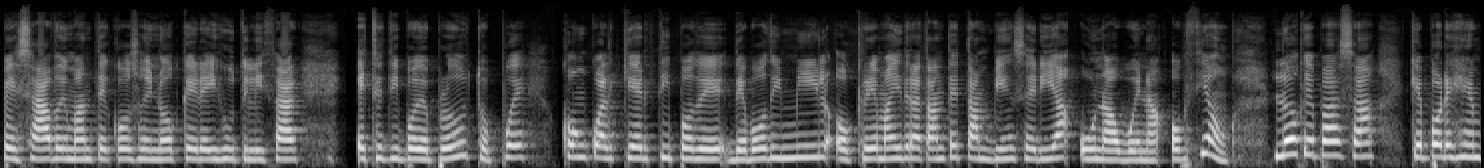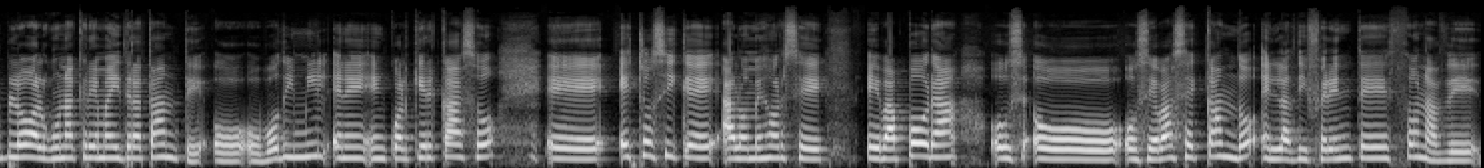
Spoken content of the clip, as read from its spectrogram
pesado y mantecoso y no queréis utilizar este tipo de productos? Pues con cualquier tipo de, body meal o crema hidratante también sería una buena opción. Lo que pasa que, por ejemplo, alguna crema hidratante o, body meal en, cualquier caso, eh, esto sí que a lo mejor se evapora o, se va secando en las diferentes zonas de,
